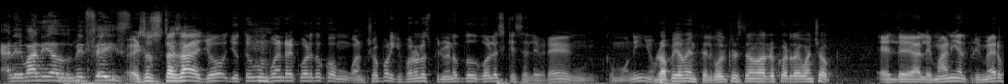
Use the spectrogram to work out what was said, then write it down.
Alemania 2006. Eso usted sabe, yo, yo tengo un buen recuerdo con Guancho porque fueron los primeros dos goles que celebré en- como niño. Rápidamente, el gol que usted más recuerda de Shop El de Alemania, el primero.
